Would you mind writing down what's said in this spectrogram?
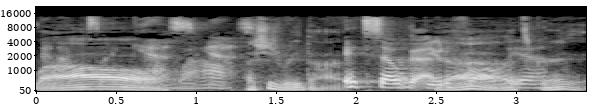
And I was Wow. like, yes, Wow. yes. I should read that. It's so good. beautiful. yeah, that's yeah. great.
